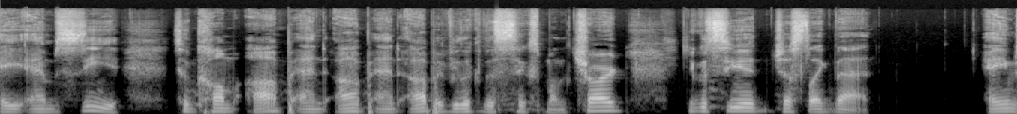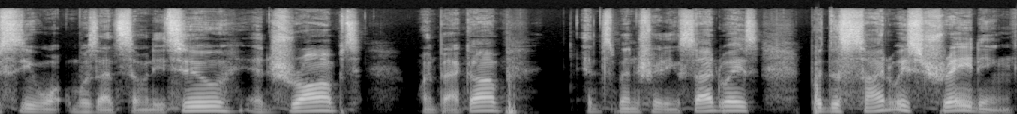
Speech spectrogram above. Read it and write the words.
AMC to come up and up and up. If you look at the six month chart, you could see it just like that. AMC was at 72, it dropped, went back up. It's been trading sideways, but the sideways trading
